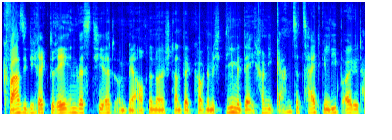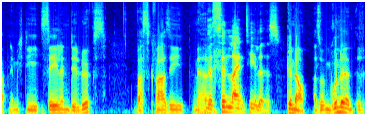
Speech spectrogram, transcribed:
quasi direkt reinvestiert und mir auch eine neue Strandberg gekauft, nämlich die, mit der ich schon die ganze Zeit geliebäugelt habe, nämlich die Seelen Deluxe was quasi äh, eine Thinline-Tele ist. Genau, also im Grunde,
